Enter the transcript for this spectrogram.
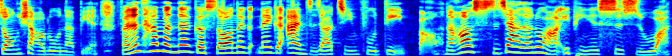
忠孝路那边，反正他们那个时候那个那个案子叫金富地堡，然后实价的路好像一平是四十万，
